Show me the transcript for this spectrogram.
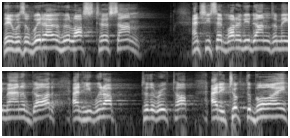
There was a widow who lost her son. And she said, What have you done to me, man of God? And he went up to the rooftop, and he took the boy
